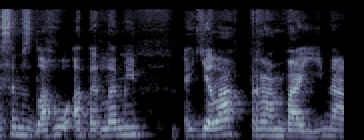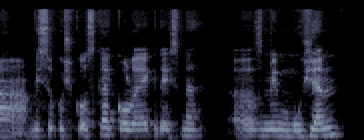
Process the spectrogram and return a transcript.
jsem s Dlahou a Berlemi jela tramvají na vysokoškolské koleje, kde jsme eh, s mým mužem,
